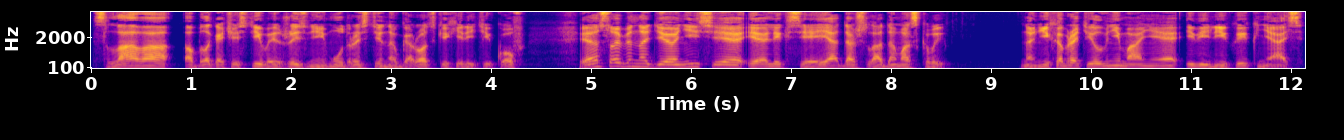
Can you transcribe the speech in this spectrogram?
Слава о благочестивой жизни и мудрости новгородских еретиков и особенно Дионисия и Алексея дошла до Москвы. На них обратил внимание и великий князь,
